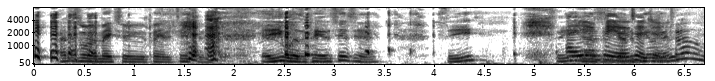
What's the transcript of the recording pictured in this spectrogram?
I just want to make sure you was paying attention. and you wasn't paying attention. See? See? I am paying attention. Uh,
